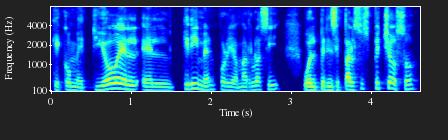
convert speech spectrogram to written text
que cometió el, el crimen, por llamarlo así, o el principal sospechoso,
